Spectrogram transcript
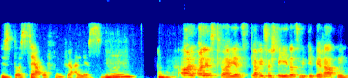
ist da sehr offen für alles. Mhm. All, alles klar, jetzt glaube ich, verstehe ich das mit den Piraten.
